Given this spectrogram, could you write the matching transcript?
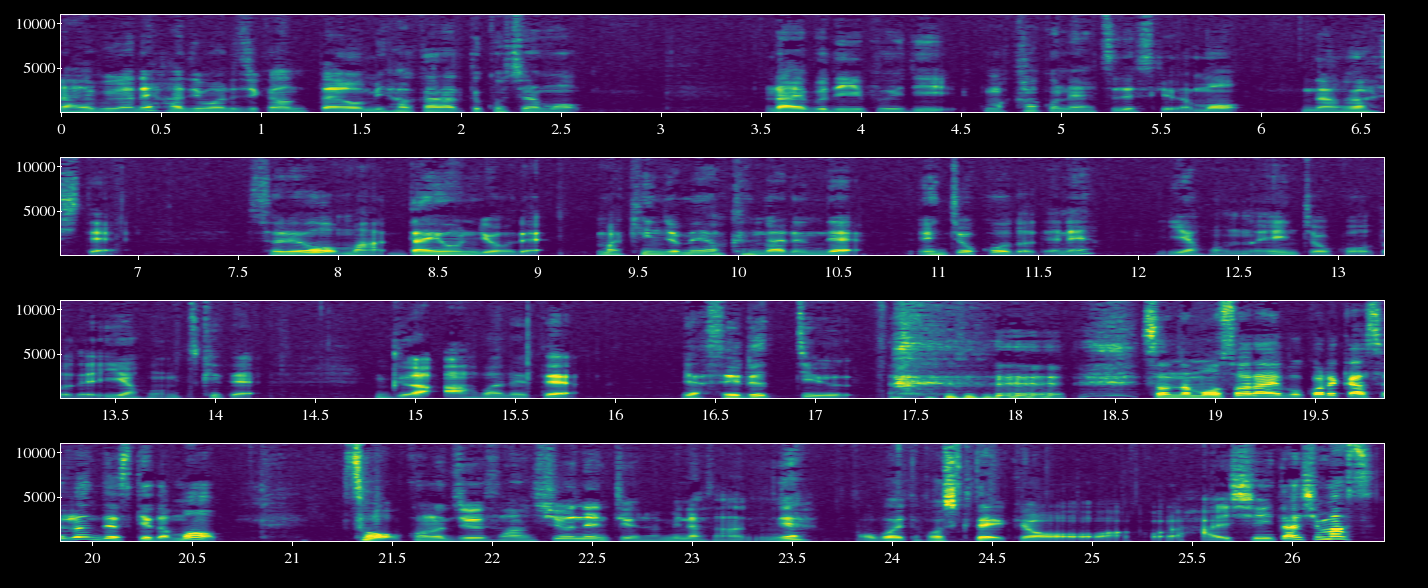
ライブがね始まる時間帯を見計らってこちらもライブ DVD、まあ、過去のやつですけども流してそれをまあ大音量で、まあ、近所迷惑になるんで延長コードでねイヤホンの延長コードでイヤホンつけてぐわー暴れて痩せるっていう そんな妄想ライブをこれからするんですけども、そう、この13周年っていうのは皆さんにね、覚えてほしくて今日はこれ配信いたします。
